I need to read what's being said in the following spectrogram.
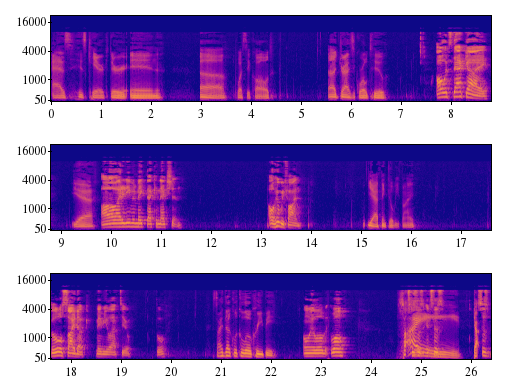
as his character in uh what's it called? Uh Jurassic World 2. Oh, it's that guy. Yeah. Oh, I didn't even make that connection. Oh, he'll be fine. Yeah, I think he'll be fine. The little Psyduck made me laugh too. The- Psyduck look a little creepy. Only a little bit. Well, says- it says- it says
